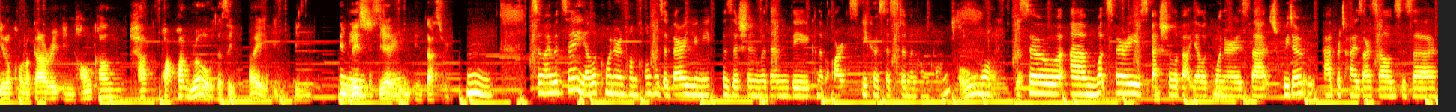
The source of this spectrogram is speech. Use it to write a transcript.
YellowKorner Gallery in Hong Kong? How, what, what role does it play in, in in, in this industry. yeah, in, industry? Mm. So I would say YellowKorner in Hong Kong has a very unique position within the kind of arts ecosystem in Hong Kong. Oh, right. Yeah. So um, what's very special about YellowKorner is that we don't advertise ourselves as a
